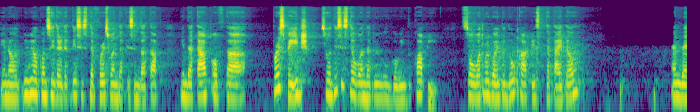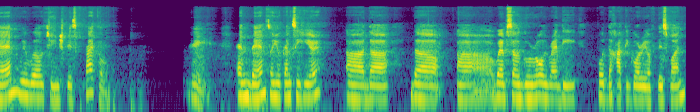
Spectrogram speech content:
you know we will consider that this is the first one that is in the top in the top of the first page. So this is the one that we will going to copy. So what we're going to do copy the title. And then we will change this title. Okay. And then so you can see here uh, the the uh, cell guru already put the category of this one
